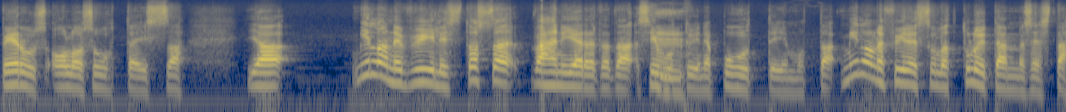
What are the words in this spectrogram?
perusolosuhteissa. Ja millainen fiilis, tuossa vähän Jere tätä sivuttiin mm. ja puhuttiin, mutta millainen fiilis sulle tuli tämmöisestä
